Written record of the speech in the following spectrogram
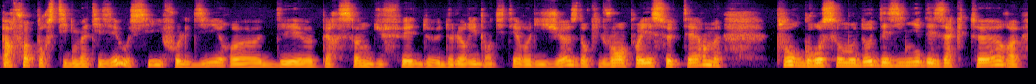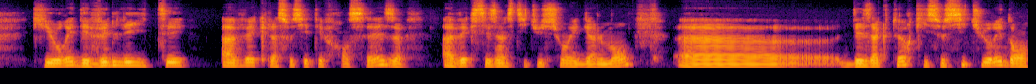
parfois pour stigmatiser aussi, il faut le dire, des personnes du fait de, leur identité religieuse. Donc ils vont employer ce terme pour grosso modo désigner des acteurs qui auraient des velléités avec la société française, avec ses institutions également, euh, des acteurs qui se situeraient dans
